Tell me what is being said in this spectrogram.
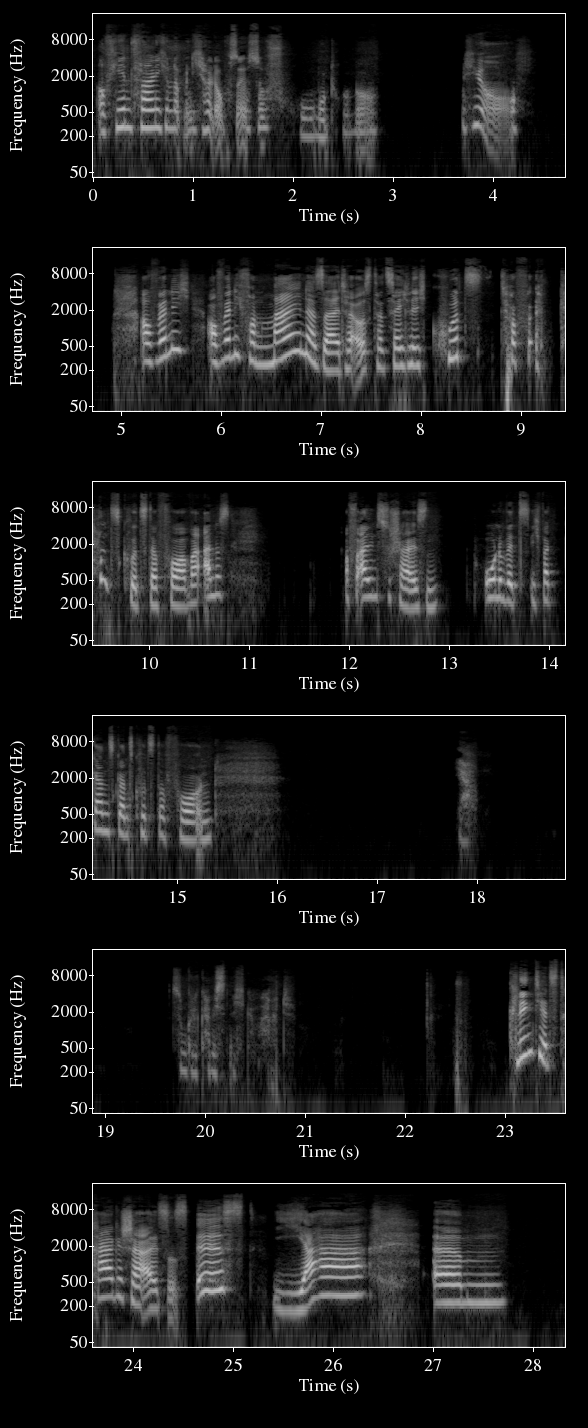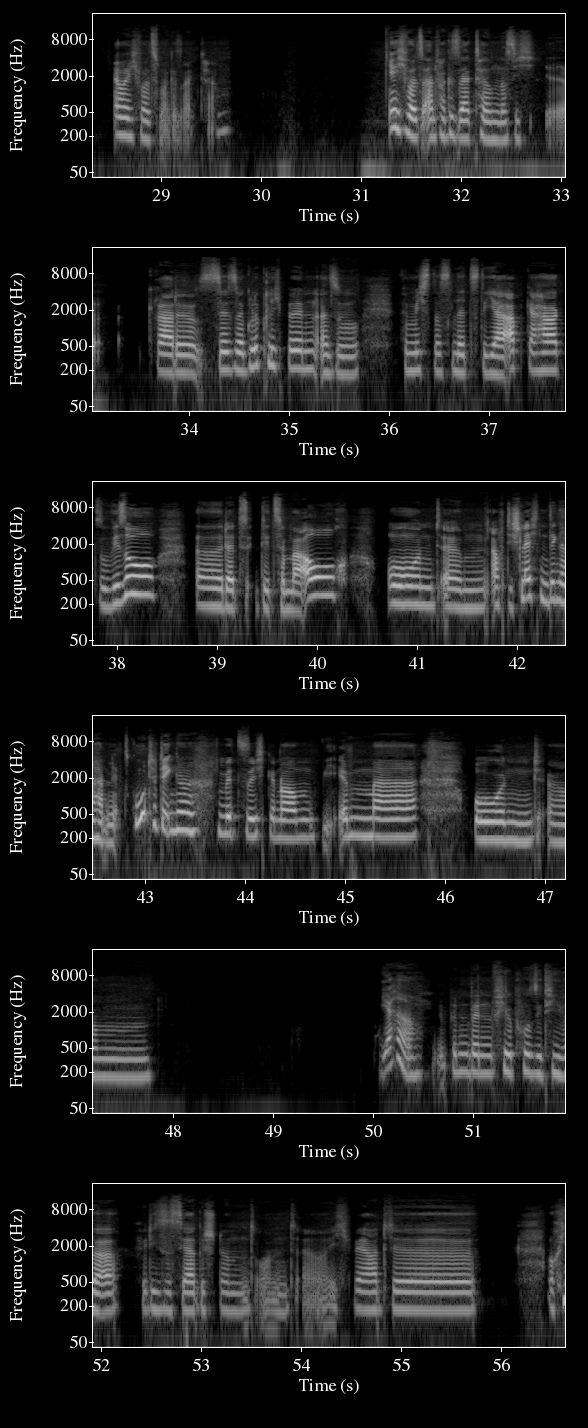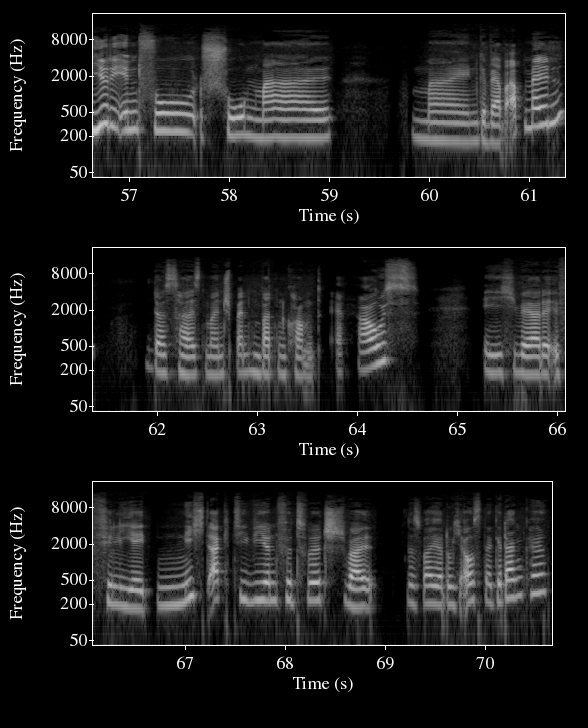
Auf jeden Fall nicht. Und da bin ich halt auch sehr, sehr froh drüber. Ja. Auch wenn ich, auch wenn ich von meiner Seite aus tatsächlich kurz, ganz kurz davor war, alles auf allen zu scheißen. Ohne Witz. Ich war ganz, ganz kurz davor und ja. Zum Glück habe ich es nicht gemacht. Klingt jetzt tragischer, als es ist. Ja. Ähm, aber ich wollte es mal gesagt haben. Ich wollte es einfach gesagt haben, dass ich äh, gerade sehr, sehr glücklich bin. Also für mich ist das letzte Jahr abgehakt, sowieso. Äh, der Dezember auch. Und ähm, auch die schlechten Dinge hatten jetzt gute Dinge mit sich genommen, wie immer. Und ähm, ja, bin, bin viel positiver für dieses Jahr gestimmt. Und äh, ich werde auch hier die Info schon mal mein Gewerbe abmelden. Das heißt, mein Spendenbutton kommt raus. Ich werde Affiliate nicht aktivieren für Twitch, weil das war ja durchaus der Gedanke.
